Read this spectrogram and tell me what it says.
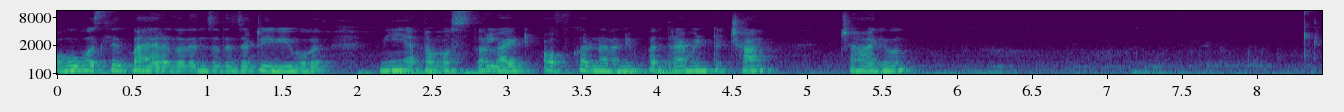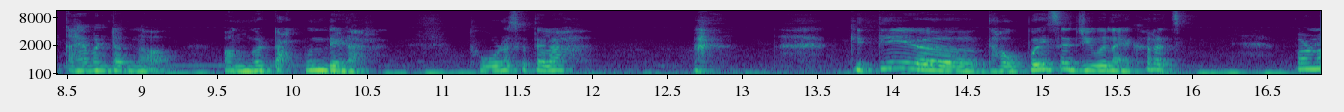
अहो बसलेत बाहेर आता त्यांचं त्याचं टी व्ही वगैरे मी आता मस्त लाइट ऑफ करणार आणि पंधरा मिनटं छान चहा घेऊन काय म्हणतात ना अंग टाकून देणार. थोडंसं त्याला किती धावपळीचं जीवन आहे खरंच. पण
